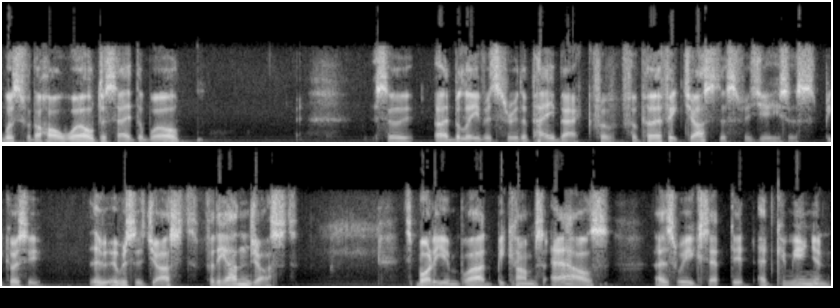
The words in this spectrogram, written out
was for the whole world to save the world, so I believe it's through the payback for, for perfect justice for Jesus because he, it was just for the unjust. His body and blood becomes ours as we accept it at communion,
